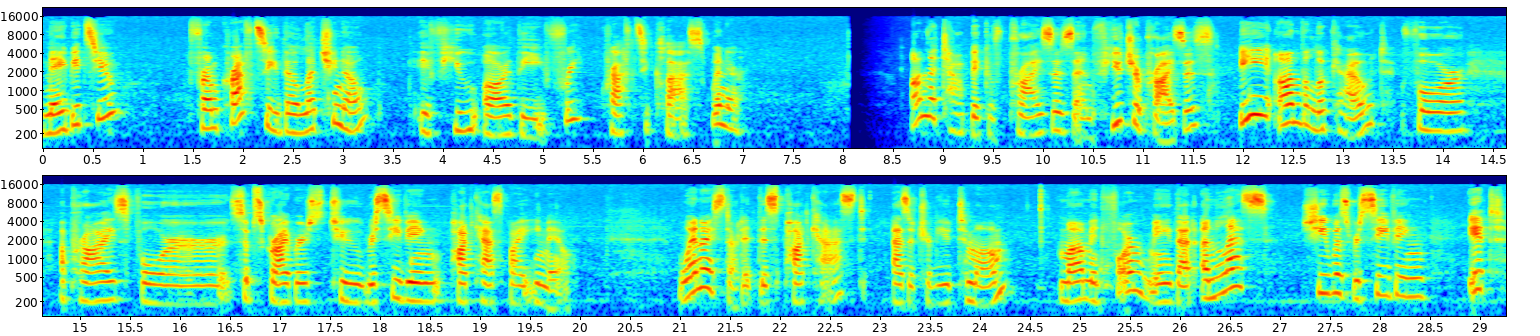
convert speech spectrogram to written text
Maybe it's you from Craftsy. They'll let you know if you are the free Craftsy class winner. On the topic of prizes and future prizes, be on the lookout for a prize for subscribers to receiving podcasts by email. When I started this podcast as a tribute to mom, mom informed me that unless she was receiving it,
